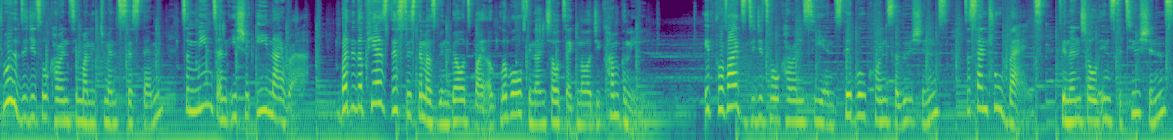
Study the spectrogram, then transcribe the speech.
through the digital currency management system to mint and issue e-Naira. But it appears this system has been built by a global financial technology company it provides digital currency and stablecoin solutions to central banks, financial institutions,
